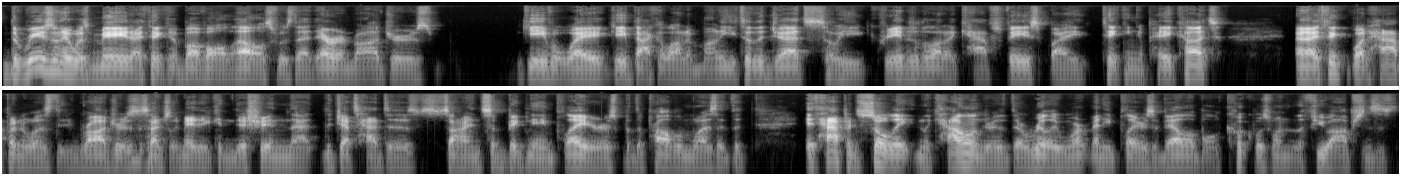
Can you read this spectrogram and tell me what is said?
The reason it was made, I think, above all else, was that Aaron Rodgers gave away, gave back a lot of money to the Jets. So he created a lot of cap space by taking a pay cut. And I think what happened was the Rodgers essentially made a condition that the Jets had to sign some big name players. But the problem was that the, it happened so late in the calendar that there really weren't many players available. Cook was one of the few options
